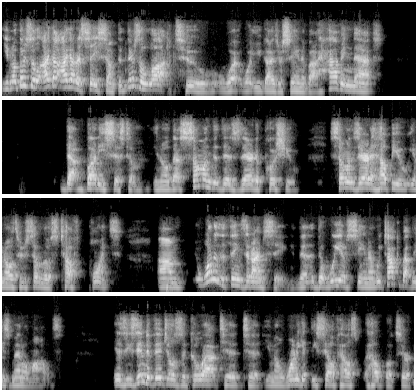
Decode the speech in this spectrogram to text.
you know there's a i got i got to say something there's a lot to what what you guys are saying about having that that buddy system you know that someone that is there to push you someone's there to help you you know through some of those tough points um, one of the things that I'm seeing that, that we have seen, and we talk about these mental models, is these individuals that go out to to you know want to get these self help help books or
